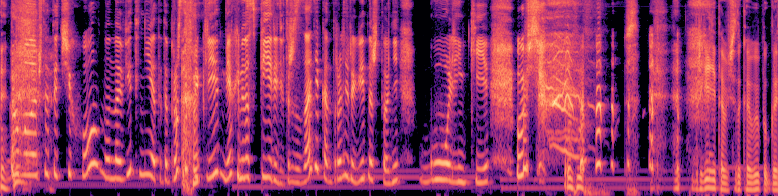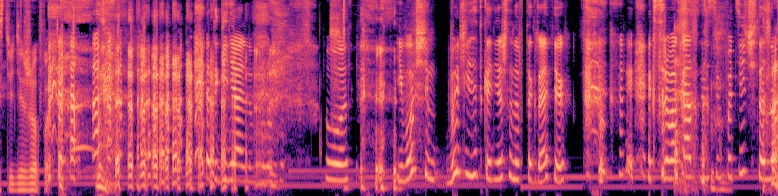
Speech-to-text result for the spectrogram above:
думала, что это чехол, но на вид нет. Это просто приклеен мех именно спереди, потому что сзади контроллеры видно, что они голенькие. В общем, Прикиньте, там еще такая выпуклость в виде жопы. Это гениально было бы. Вот. И, в общем, выглядит, конечно, на фотографиях экстравагантно и симпатично, но,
